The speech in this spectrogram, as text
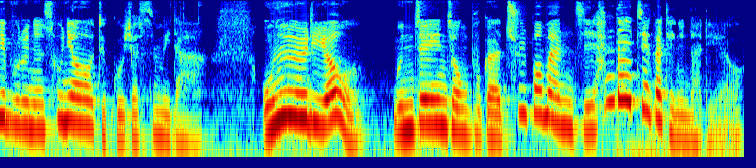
네, 오혁이 부르는 소녀 듣고 오셨습니다. 오늘이요, 문재인 정부가 출범한 지 한 달째가 되는 날이에요.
